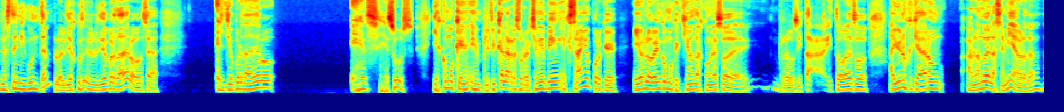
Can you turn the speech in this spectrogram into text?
no están en ningún templo, el Dios, el Dios verdadero. O sea, el Dios verdadero es Jesús. Y es como que ejemplifica la resurrección. Es bien extraño porque ellos lo ven como que qué ondas con eso de resucitar y todo eso. Hay unos que quedaron hablando de la semilla, ¿verdad?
